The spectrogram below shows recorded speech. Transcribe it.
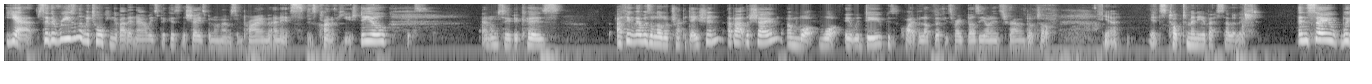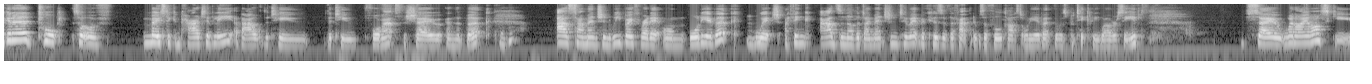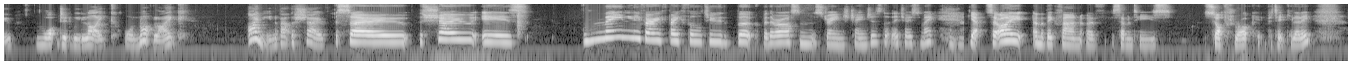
Yeah, so the reason that we're talking about it now is because the show's been on Amazon Prime and it's it's kind of a huge deal. And also because I think there was a lot of trepidation about the show and what what it would do because it's quite a beloved book. It's very buzzy on Instagram and BookTok. Yeah, it's topped many a bestseller list. And so we're gonna talk sort of mostly comparatively about the two the two formats, the show and the book. Mm-hmm. As Sam mentioned, we both read it on audiobook, mm-hmm. which I think adds another dimension to it because of the fact that it was a full cast audiobook that was particularly well received. So when I ask you what did we like or not like, I mean about the show. So the show is mainly very faithful to the book, but there are some strange changes that they chose to make. Mm-hmm. Yeah, so I am a big fan of 70s soft rock, particularly.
